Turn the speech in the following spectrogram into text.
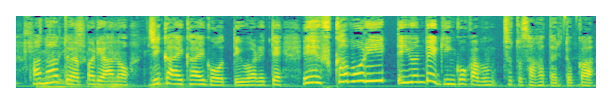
あの後やっぱりあの次回会合って言われてえー、深掘りっていうんで銀行株ちょっと下がったりとか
